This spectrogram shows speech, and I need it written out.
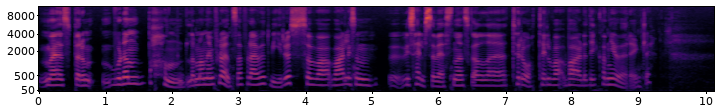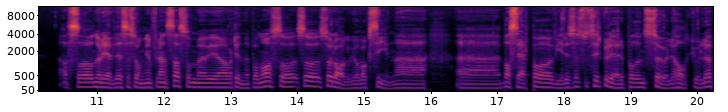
må jeg spørre om hvordan behandler man influensa? For det er jo et virus. Så hva, hva er liksom Hvis helsevesenet skal eh, trå til, hva, hva er det de kan gjøre, egentlig? Altså Når det gjelder sesonginfluensa, som vi har vært inne på nå, så, så, så lager vi jo vaksine eh, basert på viruset som sirkulerer på den sørlige halvkule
